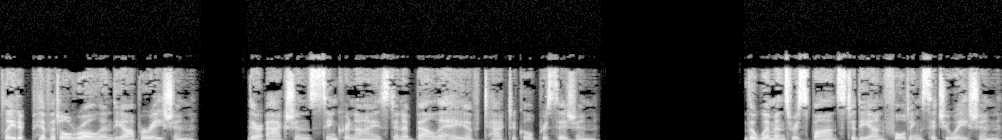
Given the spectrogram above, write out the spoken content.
played a pivotal role in the operation, their actions synchronized in a ballet of tactical precision. The women's response to the unfolding situation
